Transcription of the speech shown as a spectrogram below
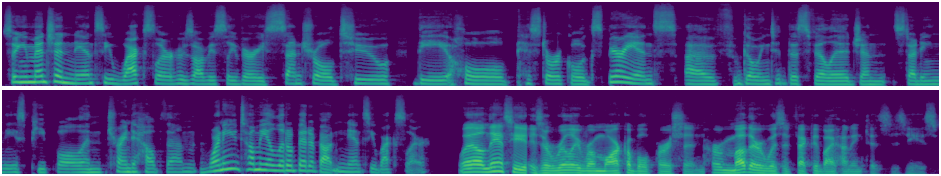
So you mentioned Nancy Wexler, who's obviously very central to the whole historical experience of going to this village and studying these people and trying to help them. Why don't you tell me a little bit about Nancy Wexler? Well, Nancy is a really remarkable person. Her mother was affected by Huntington's disease,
